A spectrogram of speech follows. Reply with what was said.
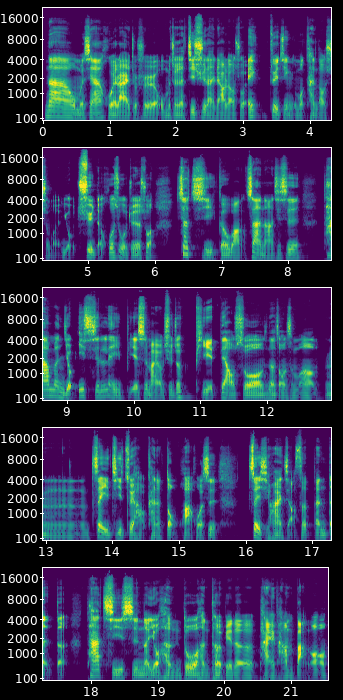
那我们现在回来，就是我们就在继续来聊聊说，哎，最近有没有看到什么有趣的，或是我觉得说这几个网站啊，其实他们有一些类别是蛮有趣，就撇掉说那种什么，嗯，这一季最好看的动画，或者是。最喜欢的角色等等的，它其实呢有很多很特别的排行榜哦。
